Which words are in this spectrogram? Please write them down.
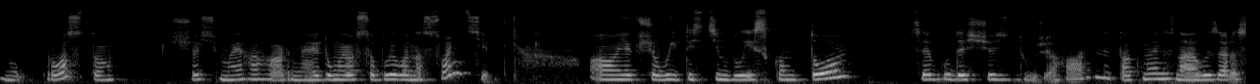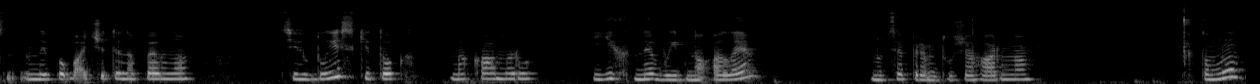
Ну, просто щось мега гарне. Я думаю, особливо на сонці. Якщо вийти з цим блиском, то це буде щось дуже гарне. Так, ну я не знаю, ви зараз не побачите, напевно, цих блискіток на камеру. Їх не видно, але ну, це прям дуже гарно. Тому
